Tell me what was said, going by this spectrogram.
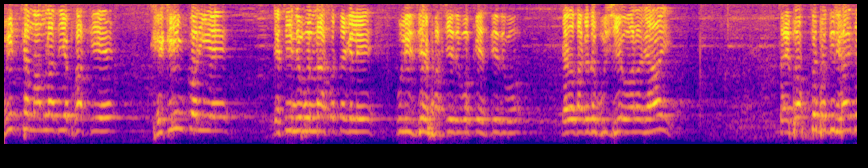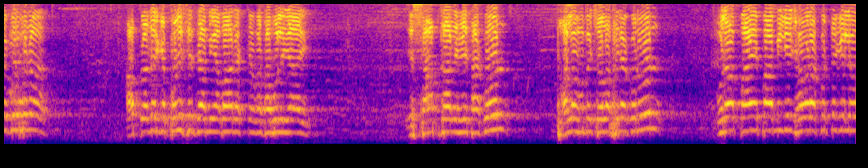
মিথ্যা মামলা দিয়ে ফাঁসিয়ে থ্রেটিং করিয়ে, যে তৃণমূল না করতে গেলে পুলিশ দিয়ে ফাঁসিয়ে দেবো, কেস দিয়ে দেবো, কেন তাকে তো বুঝিয়ে আনা যায়? তাই বক্তব্য দীর্ঘায়িত করব না। আপনাদেরকে পরিস্থিতি আমি আবার একটা কথা বলে যাই, যে সাবধান হয়ে থাকুন, ভালোভাবে চলাফেরা করুন ওরা পায়ে পা মিলিয়ে ঝগড়া করতে গেলেও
